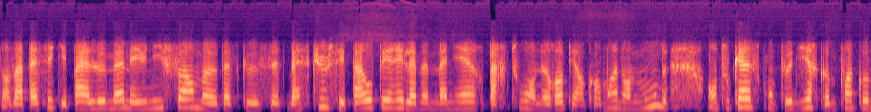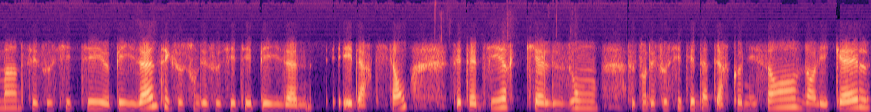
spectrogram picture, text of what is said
dans un passé qui n'est pas le même et uniforme parce que cette bascule s'est pas opérée de la même manière partout en Europe et encore moins dans le monde en tout cas ce qu'on peut dire comme point commun de ces sociétés paysannes c'est que ce sont des sociétés paysannes et d'artisans c'est-à-dire qu'elles ce sont des sociétés d'interconnaissance dans lesquelles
